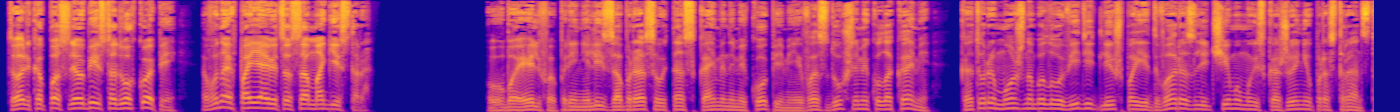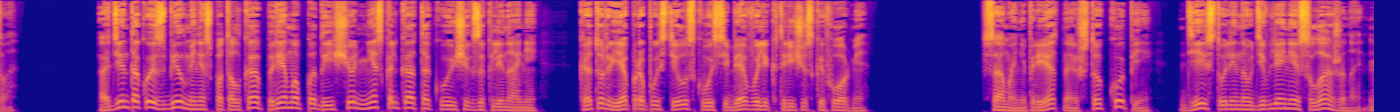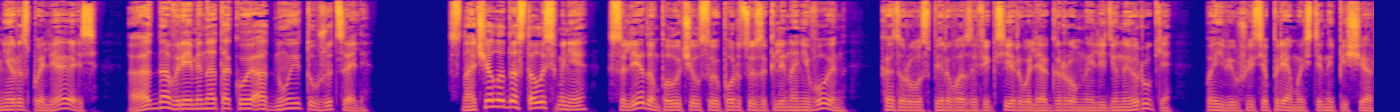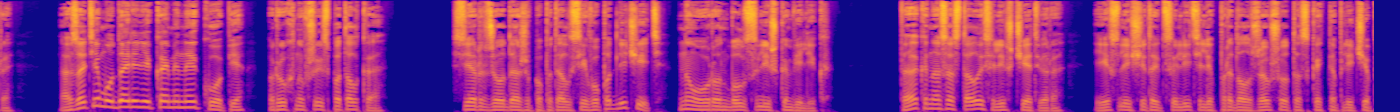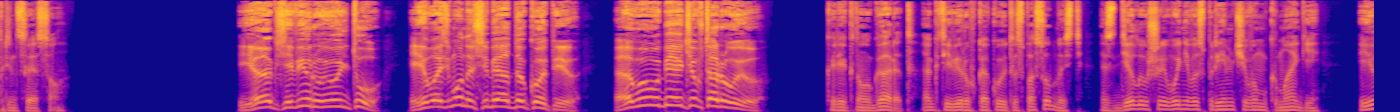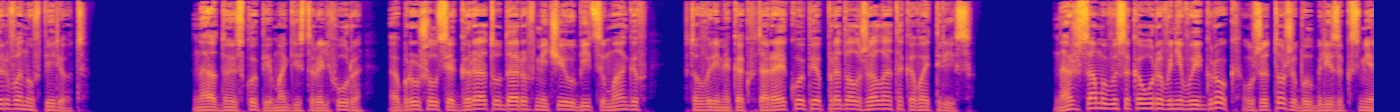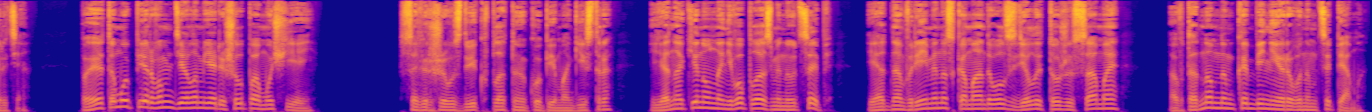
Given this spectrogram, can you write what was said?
«Только после убийства двух копий вновь появится сам магистр». Оба эльфа принялись забрасывать нас каменными копьями и воздушными кулаками, которые можно было увидеть лишь по едва различимому искажению пространства. Один такой сбил меня с потолка прямо под еще несколько атакующих заклинаний, которые я пропустил сквозь себя в электрической форме. Самое неприятное, что копии действовали на удивление слаженно, не распыляясь, а одновременно атакуя одну и ту же цель. Сначала досталось мне, следом получил свою порцию заклинаний воин, которого сперва зафиксировали огромные ледяные руки, появившиеся прямо из стены пещеры, а затем ударили каменные копья, рухнувшие с потолка. Серджио даже попытался его подлечить, но урон был слишком велик. Так нас осталось лишь четверо, если считать целителя, продолжавшего таскать на плече принцессу. «Я активирую ульту и возьму на себя одну копию, а вы убейте вторую!» — крикнул Гаррет, активировав какую-то способность, сделавшую его невосприимчивым к магии, и рванув вперед. На одну из копий магистра Эльфура обрушился град ударов мечей убийцы магов, в то время как вторая копия продолжала атаковать Трис. Наш самый высокоуровневый игрок уже тоже был близок к смерти, поэтому первым делом я решил помочь ей. Совершив сдвиг вплотную копии магистра, я накинул на него плазменную цепь и одновременно скомандовал сделать то же самое автономным комбинированным цепям.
